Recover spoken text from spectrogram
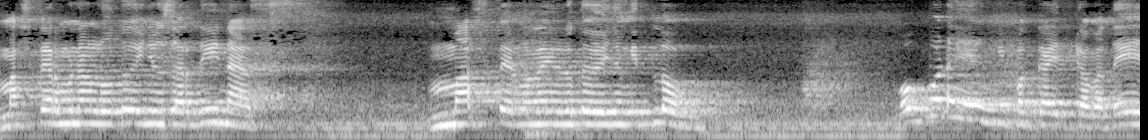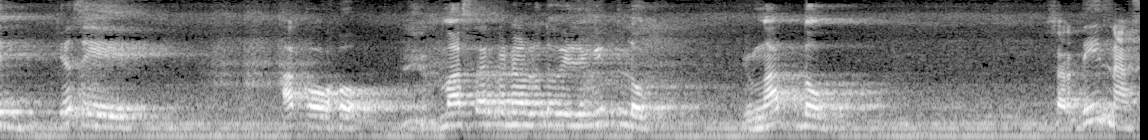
Master mo nang lutuin yung sardinas. Master mo nang lutuin yung itlog. Huwag mo na yung ipagkait kapatid. Kasi, ako, master ko nang lutuin yung itlog. Yung hotdog. Sardinas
